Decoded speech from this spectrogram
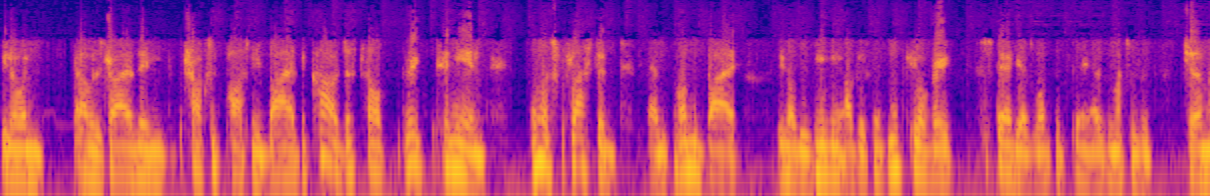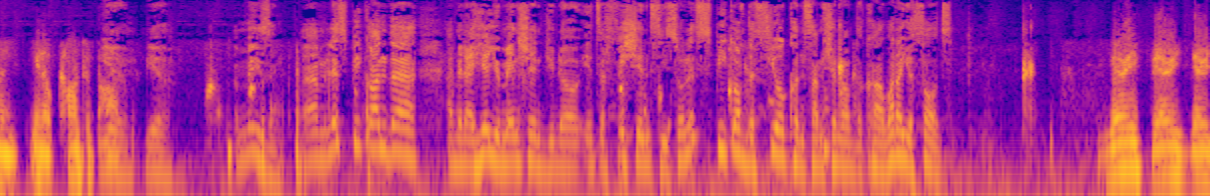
you know, when I was driving, trucks would pass me by, the car just felt very tinny and almost flustered and bothered by, you know, these moving objects. It didn't feel very steady as one could say, as much as its German, you know, counterpart. Yeah, yeah. Amazing. Um, let's speak on the. I mean, I hear you mentioned, you know, its efficiency. So let's speak of the fuel consumption of the car. What are your thoughts? Very, very, very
